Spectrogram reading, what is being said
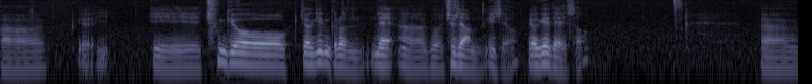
어, 그 충격적인 그런 내, 어, 그 주장이죠. 여기에 대해서 어,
